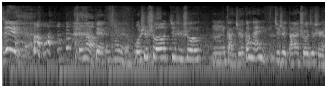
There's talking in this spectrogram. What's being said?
这。真的对我是说，就是说，嗯，感觉刚才就是导演说，就是，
